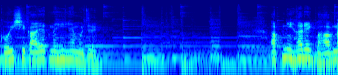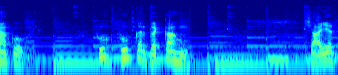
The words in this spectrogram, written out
कोई शिकायत नहीं है मुझे। अपनी हर एक भावना को फूक फूक कर गटका हूँ। शायद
